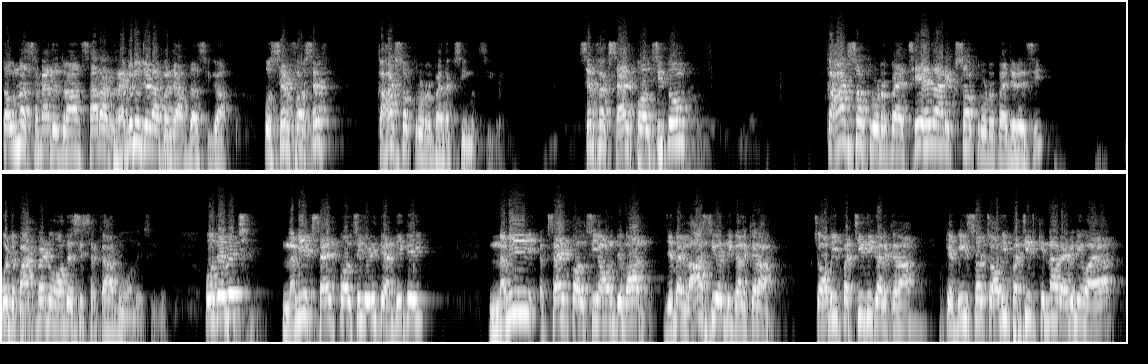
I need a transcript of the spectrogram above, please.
ਤਾਂ ਉਹਨਾਂ ਸਮਿਆਂ ਦੇ ਦੌਰਾਨ ਸਾਰਾ ਰੈਵਨਿਊ ਜਿਹੜਾ ਪੰਜਾਬ ਦਾ ਸੀਗਾ, ਉਹ ਸਿਰਫ ਔਰ ਸਿਰਫ 6100 ਕਰੋੜ ਰੁਪਏ ਤੱਕ ਸੀਮਤ ਸੀਗਾ। ਸਿਰਫ ਐਕਸਾਈਜ਼ ਪਾਲਿਸੀ ਤੋਂ 6100 ਕਰੋੜ ਰੁਪਏ 6100 ਕਰੋੜ ਰੁਪਏ ਜਿਹੜੇ ਸੀ, ਉਹ ਡਿਪਾਰਟਮੈਂਟ ਨੂੰ ਆਉਂਦੇ ਸੀ, ਸਰਕਾਰ ਨੂੰ ਆਉਂਦੇ ਸੀਗੇ। ਉਹਦੇ ਵਿੱਚ ਨਵੀਂ ਐਕਸਾਈਜ਼ ਪਾਲਿਸੀ ਜਿਹੜੀ ਲਿਆਂਦੀ ਗਈ ਨਵੀਂ ਐਕਸਾਈਜ਼ ਪਾਲਿਸੀ ਆਉਣ ਦੇ ਬਾਅਦ ਜੇ ਮੈਂ ਲਾਸਟ ਈਅਰ ਦੀ ਗੱਲ ਕਰਾਂ 24 25 ਦੀ ਗੱਲ ਕਰਾਂ ਕਿ 2024 25 ਚ ਕਿੰਨਾ ਰੈਵਨਿਊ ਆਇਆ,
